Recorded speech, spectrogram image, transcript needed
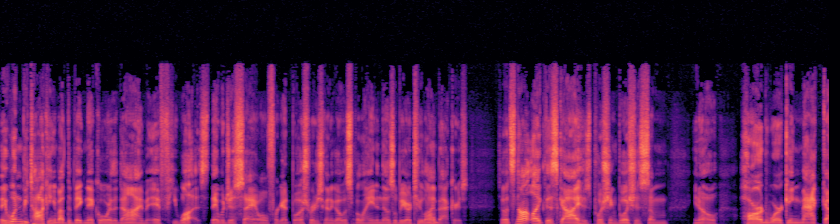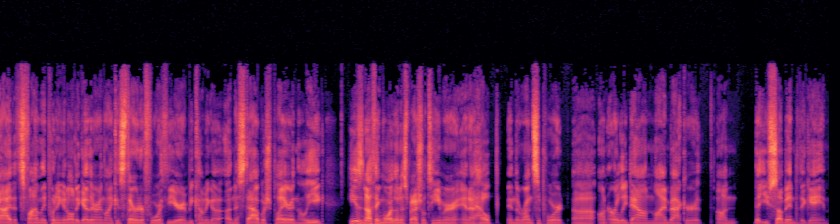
They wouldn't be talking about the big nickel or the dime if he was. They would just say, "Well, forget Bush. We're just going to go with Spillane, and those will be our two linebackers." So it's not like this guy who's pushing Bush is some, you know, hard-working Mac guy that's finally putting it all together in like his third or fourth year and becoming a, an established player in the league he is nothing more than a special teamer and a help in the run support uh, on early down linebacker on that you sub into the game.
